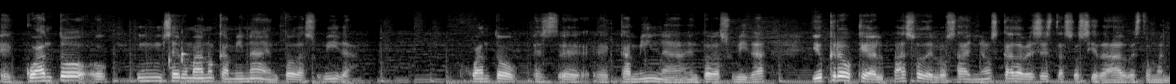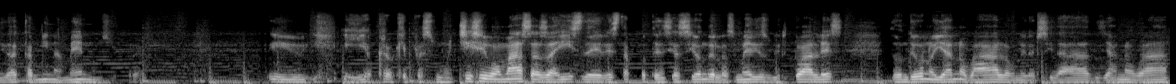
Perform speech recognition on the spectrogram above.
eh, cuánto un ser humano camina en toda su vida, cuánto eh, camina en toda su vida, yo creo que al paso de los años cada vez esta sociedad o esta humanidad camina menos. Y, y, yo creo que pues muchísimo más a raíz de esta potenciación de los medios virtuales, donde uno ya no va a la universidad, ya no va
